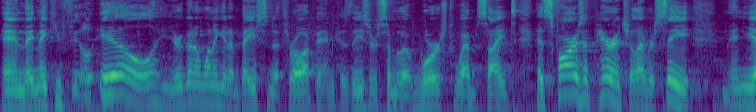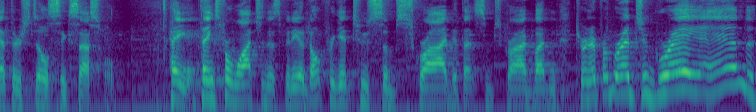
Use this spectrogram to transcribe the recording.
and they make you feel ill you're going to want to get a basin to throw up in because these are some of the worst websites as far as appearance you'll ever see and yet they're still successful hey thanks for watching this video. Don't forget to subscribe hit that subscribe button turn it from red to gray and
